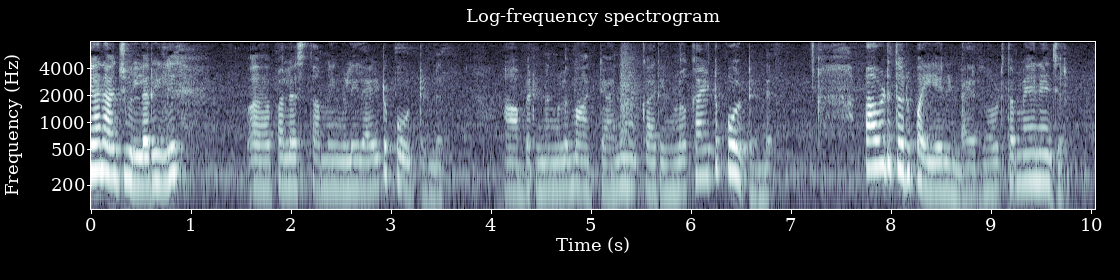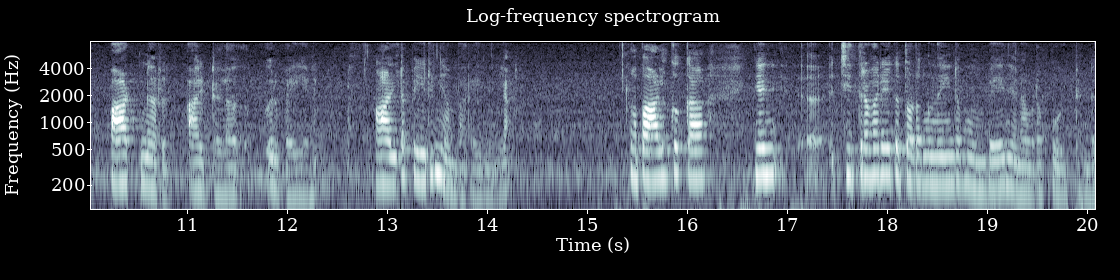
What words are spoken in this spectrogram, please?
ഞാൻ ആ ജ്വല്ലറിയിൽ പല സമയങ്ങളിലായിട്ട് പോയിട്ടുണ്ട്. ആഭരണങ്ങൾ മാറ്റാനും കാര്യങ്ങളൊക്കെ ആയിട്ട് പോയിട്ടുണ്ട്. അപ്പോൾ അവിടുത്തെ ഒരു പയ്യനുണ്ടായിരുന്നു അവിടുത്തെ മാനേജർ പാർട്ട്ണർ ആയിട്ടുള്ള ഒരു പയ്യന്. ആളുടെ പേര് ഞാൻ പറയുന്നില്ല. അപ്പോൾ ആൾക്കൊക്കെ ഞാൻ ചിത്രവരയൊക്കെ തുടങ്ങുന്നതിന്റെ മുമ്പേ ഞാൻ അവിടെ പോയിട്ടുണ്ട്.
